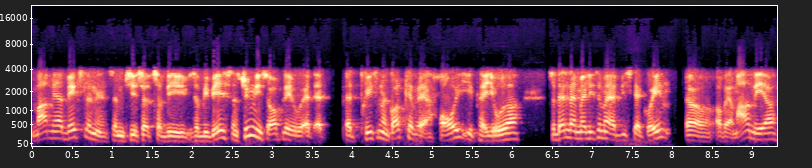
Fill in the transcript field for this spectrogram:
meget mere vekslende, som siger, så, så, vi, så vi vil sandsynligvis opleve, at, at, at priserne godt kan være høje i perioder. Så den der med, ligesom, at vi skal gå ind og, og være meget mere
